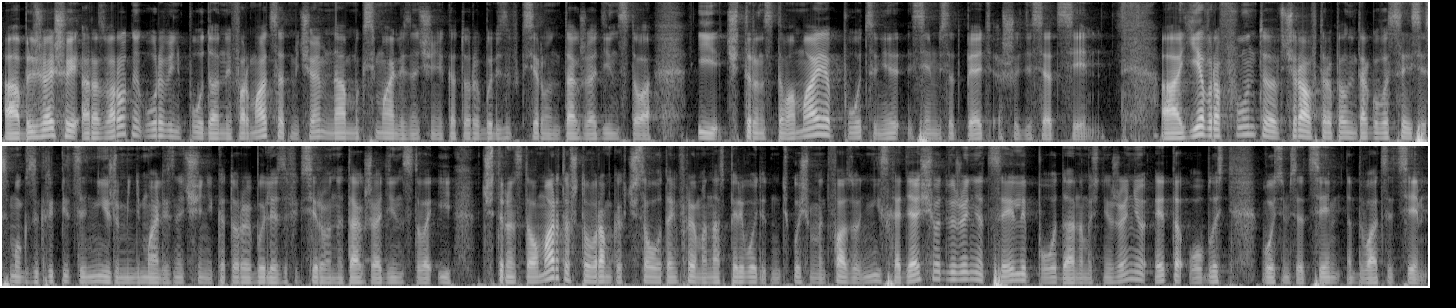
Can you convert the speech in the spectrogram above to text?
А ближайший разворотный уровень по данной формации отмечаем на максимальные значения, которые были зафиксированы также 11 и 14 мая по цене 75.67. А, еврофунт вчера во второй половине торговой сессии смог закрепиться ниже минимальных значений, которые были зафиксированы также 11 и 14 марта, что в рамках часового таймфрейма нас переводит на текущий момент фазу нисходящего движения. Цели по данному снижению это область 87.27.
